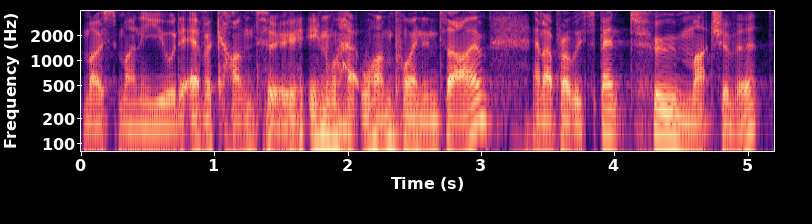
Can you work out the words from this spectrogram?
most money you would ever come to in at one point in time, and I probably spent too much of it.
